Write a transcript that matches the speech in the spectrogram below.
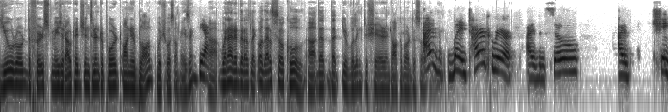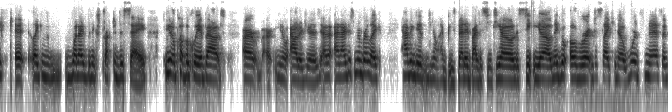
you wrote the first major outage incident report on your blog, which was amazing. Yeah. Uh, when I read that, I was like, "Oh, that is so cool uh, that that you're willing to share and talk about this." I've my entire career, I've been so, I've chafed at like what I've been instructed to say, you know, publicly about our, our you know outages, and, and I just remember like having to you know have be vetted by the CTO and the CEO, and they'd go over it and just like you know wordsmith and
